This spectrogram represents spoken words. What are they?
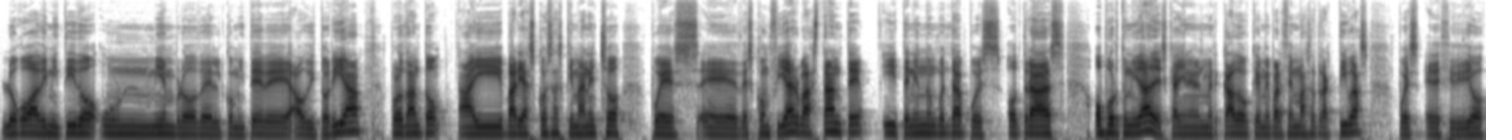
luego ha dimitido un miembro del comité de auditoría, por lo tanto hay varias cosas que me han hecho pues eh, desconfiar bastante y teniendo en cuenta pues otras oportunidades que hay en el mercado que me parecen más atractivas, pues he decidido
